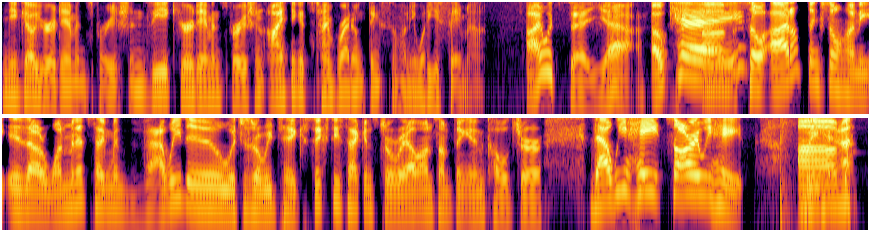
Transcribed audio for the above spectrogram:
Nico, you're a damn inspiration. Zeke, you're a damn inspiration. I think it's time for I Don't Think So, Honey. What do you say, Matt? I would say yeah. Okay. Um, so I don't think so, honey, is our one minute segment that we do, which is where we take 60 seconds to rail on something in culture that we hate. Sorry, we hate. Um,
